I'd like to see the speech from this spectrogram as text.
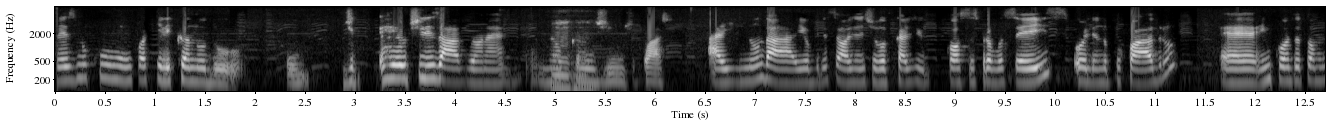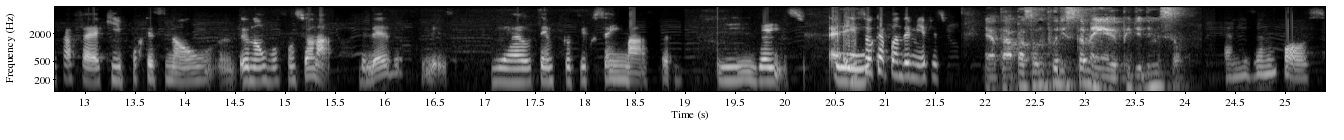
Mesmo com, com aquele canudo de, reutilizável, né? Não Uhum. canudinho de plástico. Aí não dá. Aí eu virei assim, ó, gente, eu vou ficar de costas para vocês, olhando pro quadro, é, enquanto eu tomo um café aqui, porque senão eu não vou funcionar. Beleza? Beleza. E é o tempo que eu fico sem máscara. E é isso. É O- isso que a pandemia fez. É, eu tava passando por isso também, eu pedi demissão. É, mas eu não posso.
